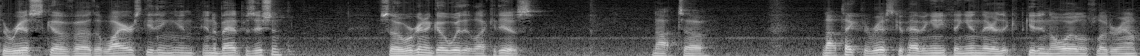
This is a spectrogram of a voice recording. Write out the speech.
the risk of uh, the wires getting in, in a bad position. So we're going to go with it like it is. Not, uh, not take the risk of having anything in there that could get in the oil and float around.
